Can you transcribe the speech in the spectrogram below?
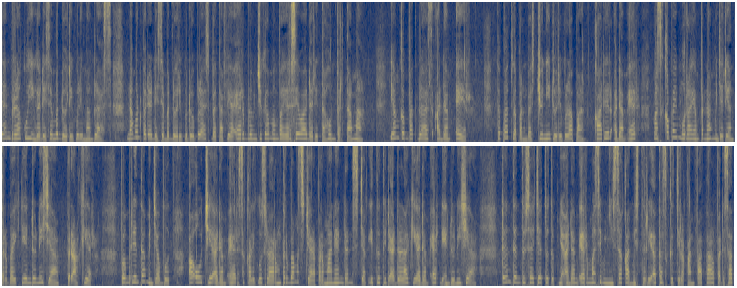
dan berlaku hingga Desember 2015. Namun pada Desember 2012 Batavia Air belum juga membayar sewa dari tahun pertama. Yang ke-14 Adam Air Tepat 18 Juni 2008, karir Adam Air, maskapai murah yang pernah menjadi yang terbaik di Indonesia, berakhir. Pemerintah mencabut AOC Adam Air sekaligus larang terbang secara permanen dan sejak itu tidak ada lagi Adam Air di Indonesia. Dan tentu saja tutupnya Adam Air masih menyisakan misteri atas kecelakaan fatal pada 1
